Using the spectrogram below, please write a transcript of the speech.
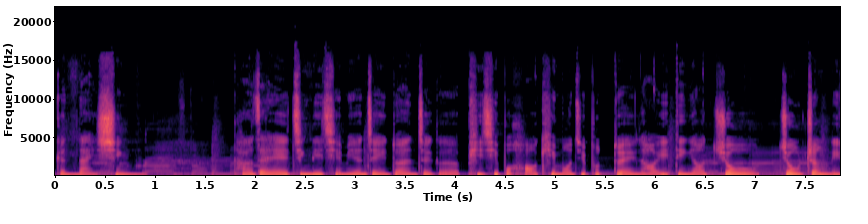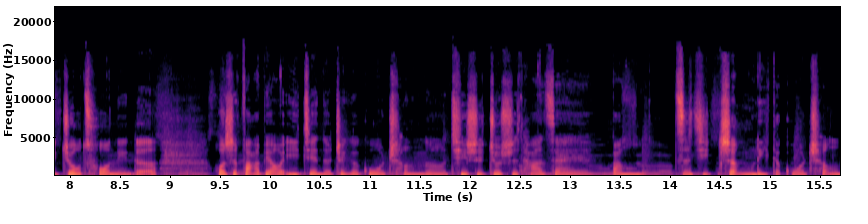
跟耐心。他在经历前面这一段，这个脾气不好、emoji 不对，然后一定要纠纠正你、纠错你的。或是发表意见的这个过程呢，其实就是他在帮自己整理的过程。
